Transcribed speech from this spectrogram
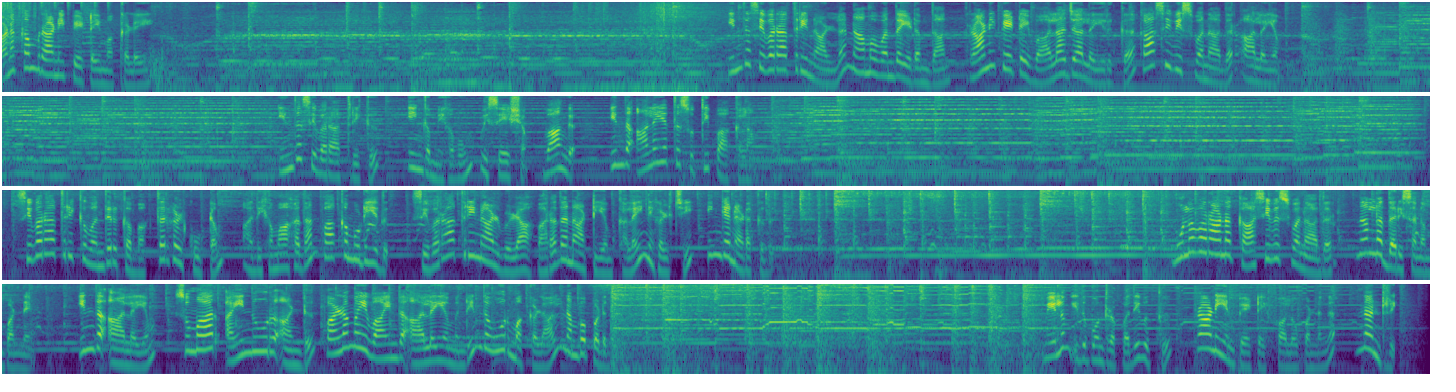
வணக்கம் ராணிப்பேட்டை மக்களே. இந்த சிவராத்திரி நாள்ல நாம வந்த இடம்தான் ராணிப்பேட்டை வாலாஜால இருக்க காசி விஸ்வநாதர் ஆலயம். இந்த சிவராத்திரிக்கு இங்க மிகவும் விசேஷம். வாங்க இந்த ஆலயத்தை சுத்தி பார்க்கலாம். சிவராத்திரிக்கு வந்திருக்க பக்தர்கள் கூட்டம் அதிகமாக தான் பார்க்க முடியுது. சிவராத்திரி நாள் விழா பரதநாட்டியம் கலை நிகழ்ச்சி இங்க நடக்குது. முலவரான காசி விஸ்வநாதர் நல்ல தரிசனம் பண்ணேன். இந்த ஆலயம் சுமார் ஐநூறு ஆண்டு பழமை வாய்ந்த ஆலயம் என்று இந்த ஊர் மக்களால் நம்பப்படுது. மேலும் இது போன்ற பதிவுக்கு ராணியன்பேட்டை ஃபாலோ பண்ணுங்க. நன்றி.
